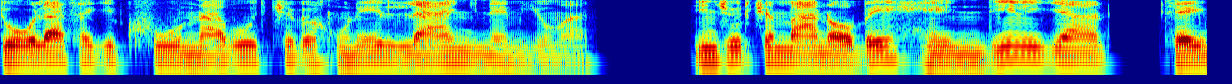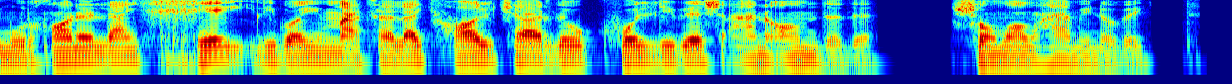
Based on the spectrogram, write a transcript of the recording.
دولت اگه کور نبود که به خونه لنگ نمیومد. اینجور که منابع هندی میگن تیمورخان لنگ خیلی با این مطلق حال کرده و کلی بهش انعام داده. شما هم همینو بگید.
